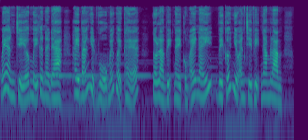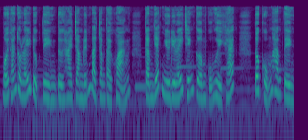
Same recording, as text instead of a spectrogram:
mấy anh chị ở Mỹ, Canada hay bán dịch vụ máy quẹt thẻ. Tôi làm việc này cũng ấy nấy vì có nhiều anh chị Việt Nam làm, mỗi tháng tôi lấy được tiền từ 200 đến 300 tài khoản, cảm giác như đi lấy chén cơm của người khác. Tôi cũng ham tiền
